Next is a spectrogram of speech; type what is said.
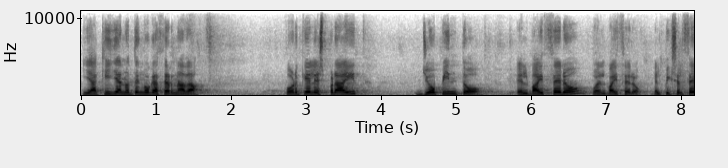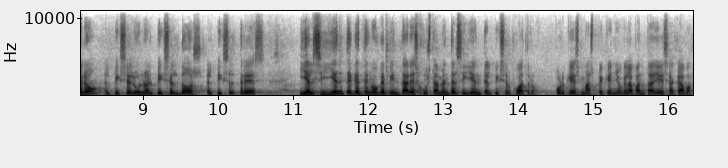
Y aquí ya no tengo que hacer nada, porque el sprite, yo pinto el byte 0, o el byte 0, el píxel 0, el píxel 1, el píxel 2, el píxel 3, y el siguiente que tengo que pintar es justamente el siguiente, el píxel 4, porque es más pequeño que la pantalla y se acaba.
